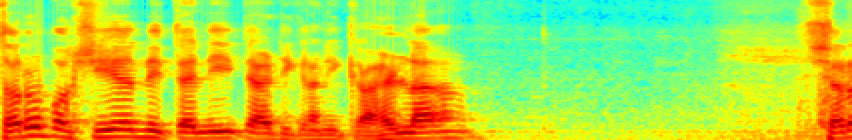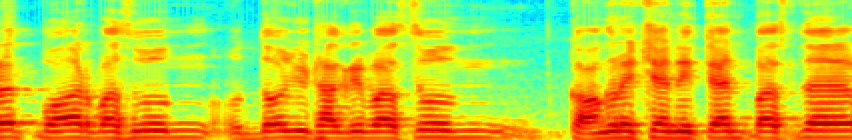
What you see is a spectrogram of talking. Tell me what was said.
सर्वपक्षीय नेत्यांनी त्या ठिकाणी काढला. शरद पवारपासून उद्धवजी ठाकरेपासून काँग्रेसच्या नेत्यांपासनं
